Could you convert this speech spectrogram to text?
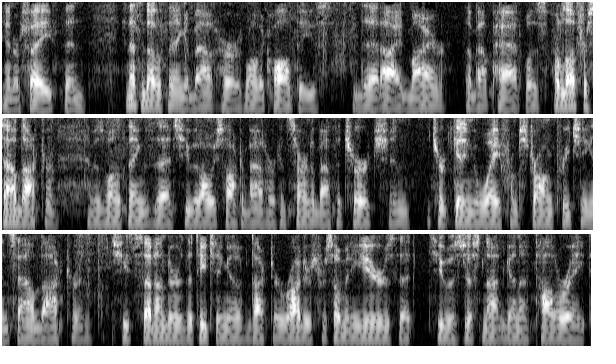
in her faith. And, and that's another thing about her. One of the qualities that I admire about Pat was her love for sound doctrine. It was one of the things that she would always talk about, her concern about the church and the church getting away from strong preaching and sound doctrine. She sat under the teaching of Dr. Rogers for so many years that she was just not going to tolerate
